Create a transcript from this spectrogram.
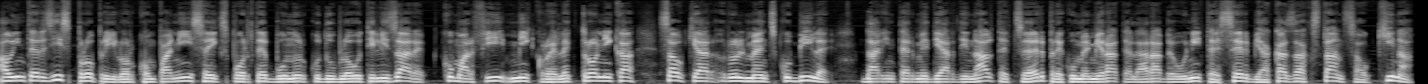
au interzis propriilor companii să exporte bunuri cu dublă utilizare, cum ar fi microelectronica sau chiar rulmenți cu bile, dar intermediari din alte țări, precum Emiratele Arabe Unite, Serbia, Kazakhstan sau China,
